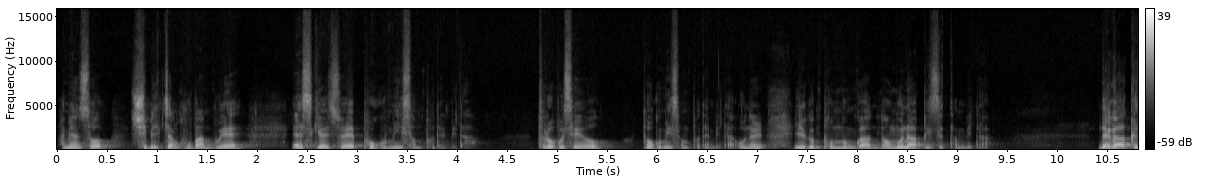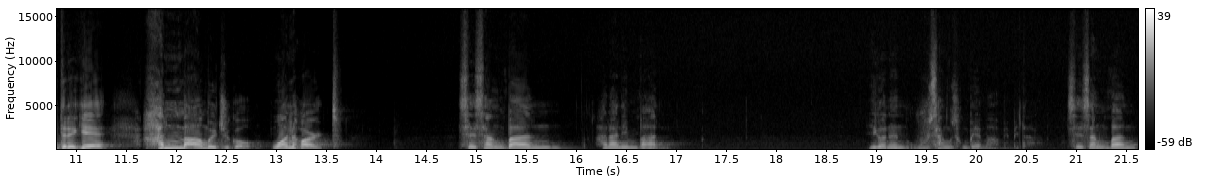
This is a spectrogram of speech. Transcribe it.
하면서 11장 후반부에 에스겔서의 복음이 선포됩니다. 들어보세요. 복음이 선포됩니다. 오늘 읽은 본문과 너무나 비슷합니다. 내가 그들에게 한 마음을 주고 one heart 세상 반 하나님 반 이거는 우상 숭배의 마음입니다. 세상 반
